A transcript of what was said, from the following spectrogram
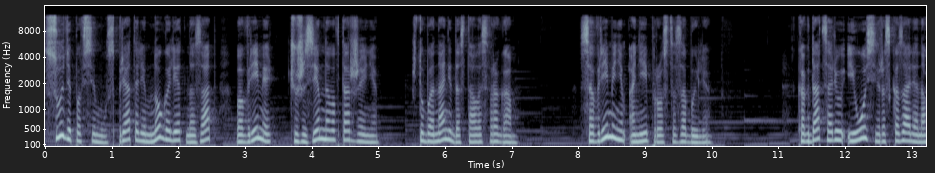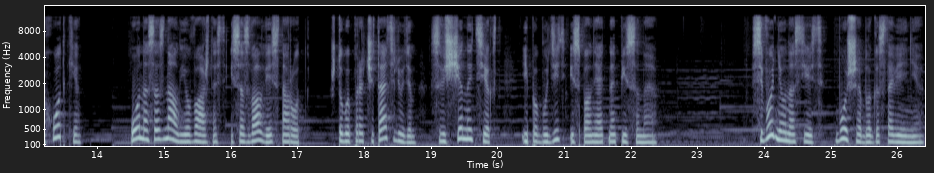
судя по всему, спрятали много лет назад во время чужеземного вторжения, чтобы она не досталась врагам. Со временем о ней просто забыли. Когда царю Иоси рассказали о находке, он осознал ее важность и созвал весь народ, чтобы прочитать людям священный текст и побудить исполнять написанное. Сегодня у нас есть большее благословение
